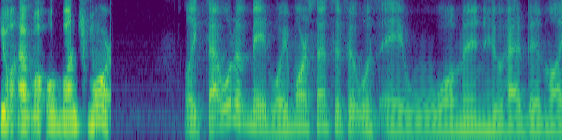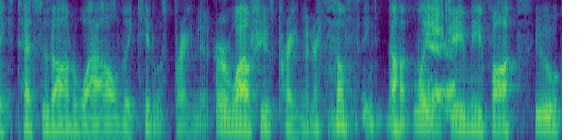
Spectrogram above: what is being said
you'll have a whole bunch more. Like that would have made way more sense if it was a woman who had been like tested on while the kid was pregnant or while she was pregnant or something, not like yeah. Jamie Foxx who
